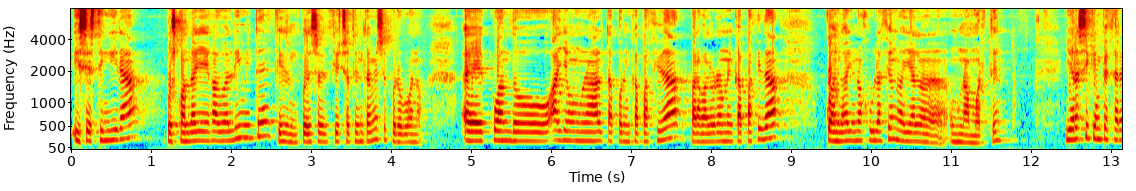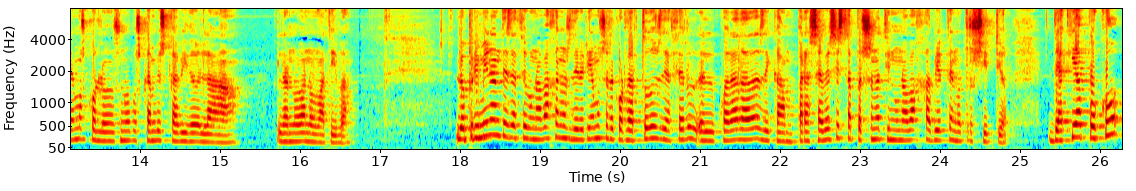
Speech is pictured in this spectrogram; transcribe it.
Y se extinguirá pues cuando haya llegado al límite, que puede ser 18 a 30 meses, pero bueno, eh, cuando haya una alta por incapacidad, para valorar una incapacidad, cuando haya una jubilación o haya una muerte. Y ahora sí que empezaremos con los nuevos cambios que ha habido en la, nueva normativa. Lo primero, antes de hacer una baja, nos deberíamos recordar todos de hacer el cuadrado de dadas de CAM para saber si esta persona tiene una baja abierta en otro sitio. De aquí a poco,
